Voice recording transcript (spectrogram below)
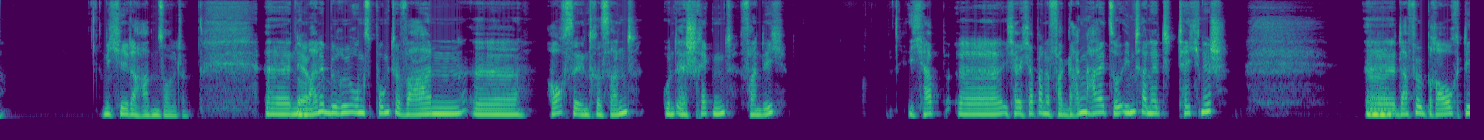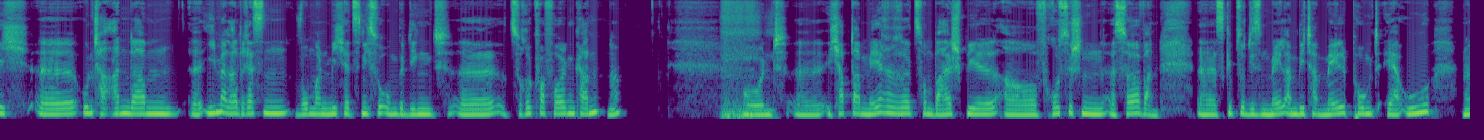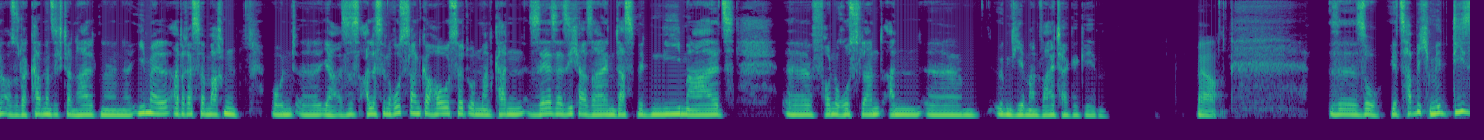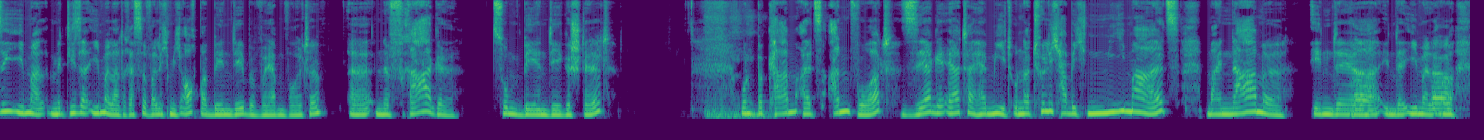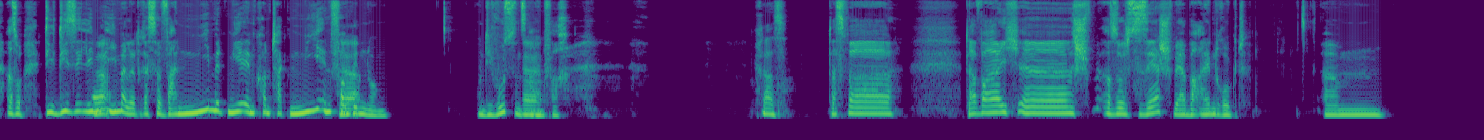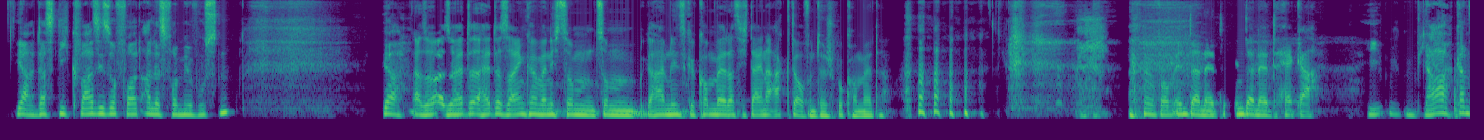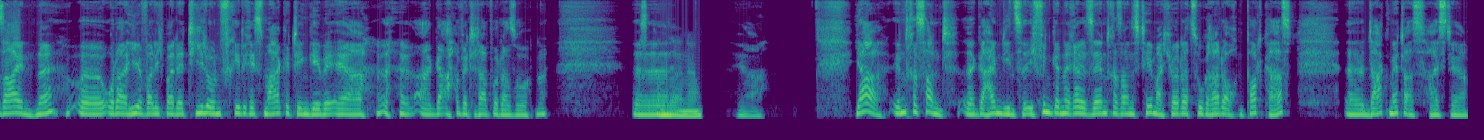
nicht jeder haben sollte. Äh, ja. Meine Berührungspunkte waren äh, auch sehr interessant und erschreckend, fand ich. Ich habe äh, ich, ich hab eine Vergangenheit, so internettechnisch. Äh, mhm. Äh, dafür brauchte ich äh, unter anderem äh, E-Mail-Adressen, wo man mich jetzt nicht so unbedingt äh, zurückverfolgen kann. Ne? Und äh, ich habe da mehrere zum Beispiel auf russischen äh, Servern. Äh, es gibt so diesen Mailanbieter mail.ru, ne, also da kann man sich dann halt eine E-Mail-Adresse machen und äh, ja, es ist alles in Russland gehostet und man kann sehr, sehr sicher sein, das wird niemals äh, von Russland an äh, irgendjemand weitergegeben. Ja. So, jetzt habe ich mit, diese e mit dieser E-Mail-Adresse, weil ich mich auch bei BND bewerben wollte, äh, eine Frage zum BND gestellt und bekam als Antwort, sehr geehrter Herr Miet. Und natürlich habe ich niemals mein Name in der ja. in der E-Mail. Ja. Also die, diese ja. E-Mail-Adresse war nie mit mir in Kontakt, nie in Verbindung. Und die wussten es einfach. Krass. Das war, da war ich äh, also sehr schwer beeindruckt. Ähm, ja, dass die quasi sofort alles von mir wussten. Ja. Also, also hätte, hätte es sein können, wenn ich zum, zum Geheimdienst gekommen wäre, dass ich deine Akte auf den Tisch bekommen hätte. Vom Internet, Internet-Hacker. Ja, kann sein, ne? Äh, oder hier, weil ich bei der Thiele und Friedrichs Marketing GBR äh, gearbeitet habe oder so. Ne? Das kann äh, sein, ja. Ja. Ja, interessant. Äh, Geheimdienste. Ich finde generell sehr interessantes Thema. Ich höre dazu gerade auch einen Podcast. Dark Matters heißt der.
